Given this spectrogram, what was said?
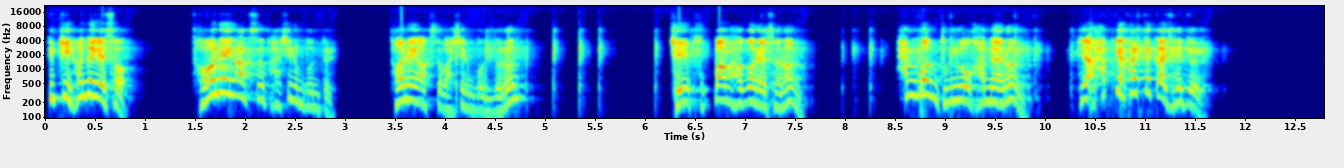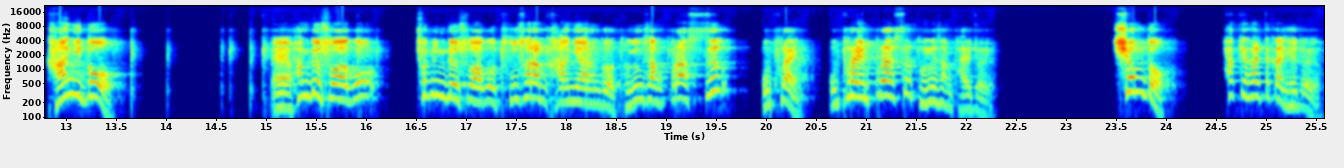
특히 현역에서 선행학습 하시는 분들, 선행학습 하시는 분들은 저희 국방학원에서는 한 번 등록하면은 그냥 합격할 때까지 해줘요. 강의도 예, 황 교수하고 초빈 교수하고 두 사람 강의하는 거 동영상 플러스 오프라인, 오프라인 플러스 동영상 다 해줘요. 시험도 합격할 때까지 해줘요.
